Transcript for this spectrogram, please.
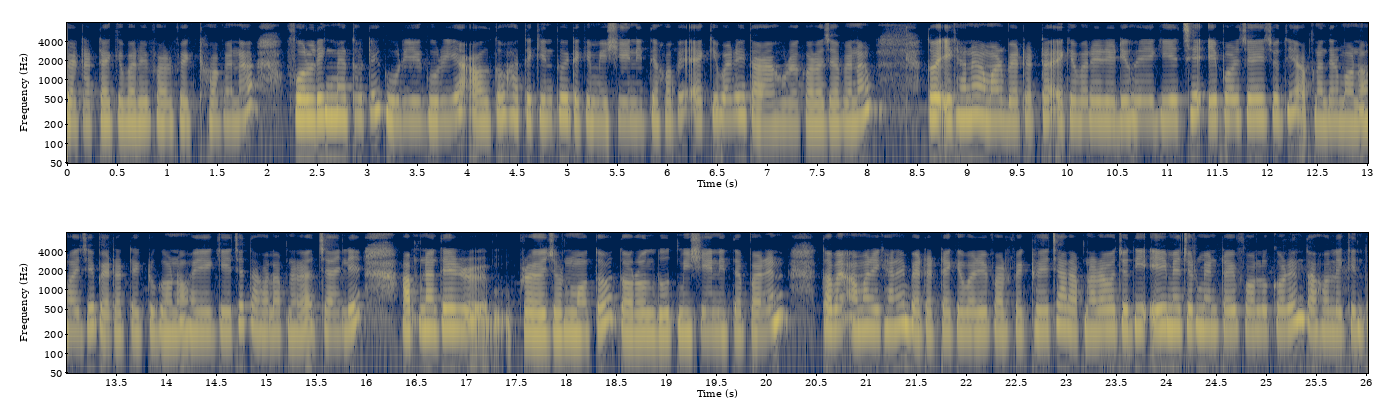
ব্যাটারটা একেবারে পারফেক্ট হবে না। ফোল্ডিং মেথডে ঘুরিয়ে ঘুরিয়ে আলতো হাতে কিন্তু এটাকে মিশিয়ে নিতে হবে, একেবারেই তাড়াহুড়া করা যাবে না। তো এখানে আমার ব্যাটারটা একেবারে রেডি হয়ে গিয়েছে। এ পর্যায়ে যদি আপনাদের মনে হয় যে ব্যাটারটা একটু ঘন হয়ে গিয়েছে, তাহলে আপনারা চাইলে আপনাদের আপনাদের প্রয়োজন মতো তরল দুধ মিশিয়ে নিতে পারেন। তবে আমার এখানে ব্যাটারটা একেবারে পারফেক্ট হয়েছে। আর আপনারাও যদি এই মেজারমেন্টটাই ফলো করেন, তাহলে কিন্তু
